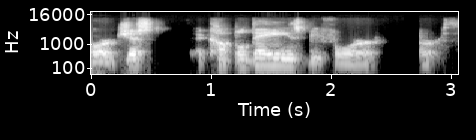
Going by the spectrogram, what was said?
Or just a couple days before birth.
